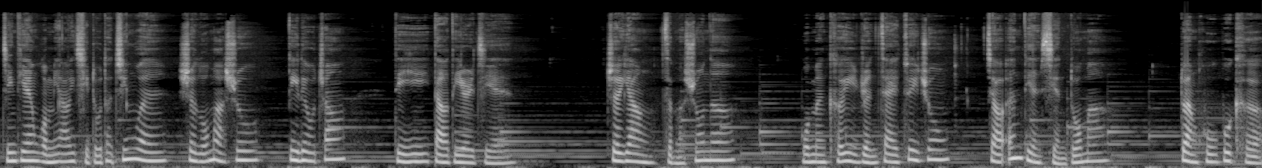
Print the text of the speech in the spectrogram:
今天我们要一起读的经文是《罗马书》第六章第一到第二节。这样怎么说呢？我们可以仍在罪中，叫恩典显多吗？断乎不可。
